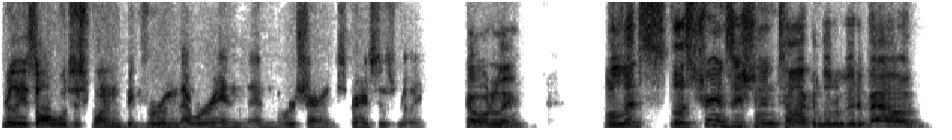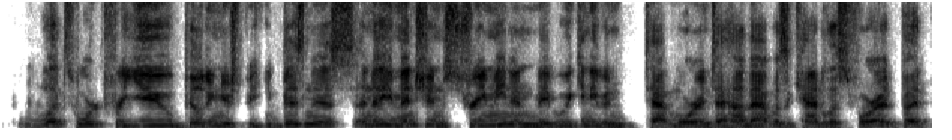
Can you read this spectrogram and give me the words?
really it's all just one big room that we're in and we're sharing experiences really totally well let's let's transition and talk a little bit about what's worked for you building your speaking business. I know you mentioned streaming and maybe we can even tap more into how that was a catalyst for it but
